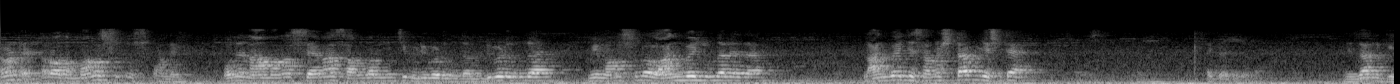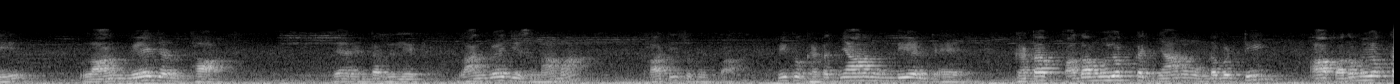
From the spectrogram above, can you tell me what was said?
ఏమంటే తర్వాత మనస్సు చూసుకోండి. పోనీ నా మనస్సేనా సర్వం నుంచి విడిపడి ఉందా? విడిపడి ఉందా? మీ మనస్సులో లాంగ్వేజ్ ఉందా లేదా? లాంగ్వేజ్ సమష్టా వ్యష్టా? అయిపోయింది కదా. నిజానికి language and thought they are interrelated language is నామ థాట్ ఈజ్ రూప మీకు ఘట జ్ఞానం ఉంది అంటే ఘట పదము యొక్క జ్ఞానం ఉండబట్టి ఆ పదము యొక్క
